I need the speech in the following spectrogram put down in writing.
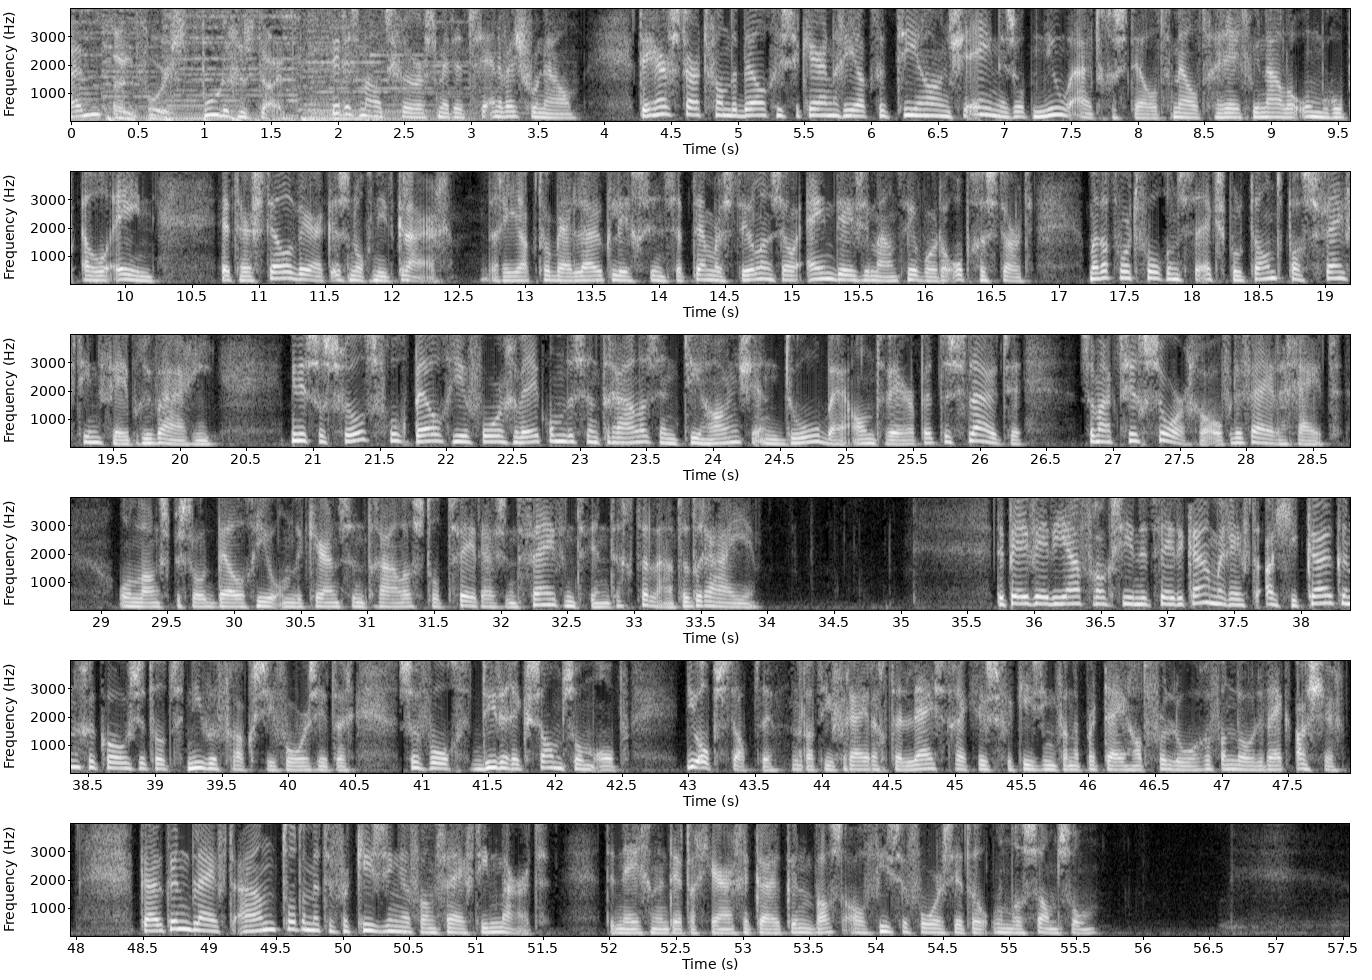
en een voorspoedige start. Dit is Maud met het NWS Journaal. De herstart van de Belgische kernreactor Tihange 1 is opnieuw uitgesteld, meldt regionale omroep L1. Het herstelwerk is nog niet klaar. De reactor bij Luik ligt sinds september stil en zou eind deze maand weer worden opgestart. Maar dat wordt volgens de exploitant pas 15 februari. Minister Schultz vroeg België vorige week om de centrales in Tihange en Doel bij Antwerpen te sluiten. Ze maakt zich zorgen over de veiligheid. Onlangs besloot België om de kerncentrales tot 2025 te laten draaien. De PvdA-fractie in de Tweede Kamer heeft Adje Kuiken gekozen tot nieuwe fractievoorzitter. Ze volgt Diederik Samsom op. Die opstapte nadat hij vrijdag de lijsttrekkersverkiezing van de partij had verloren van Lodewijk Asscher. Kuiken blijft aan tot en met de verkiezingen van 15 maart. De 39-jarige Kuiken was al vicevoorzitter onder Samsom.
